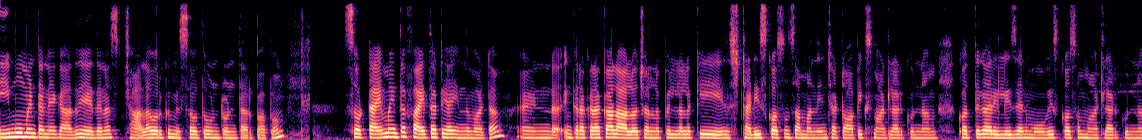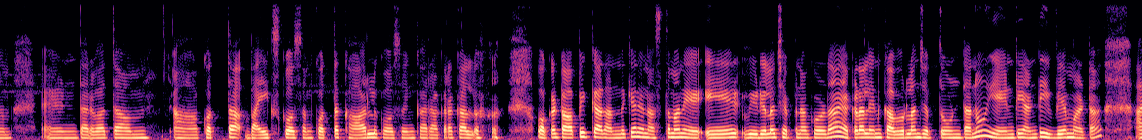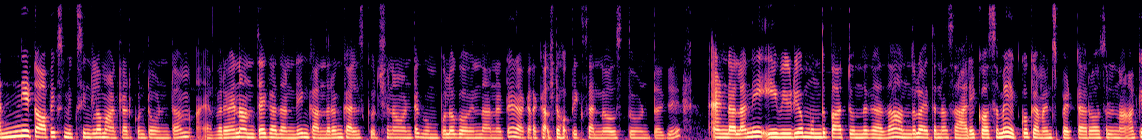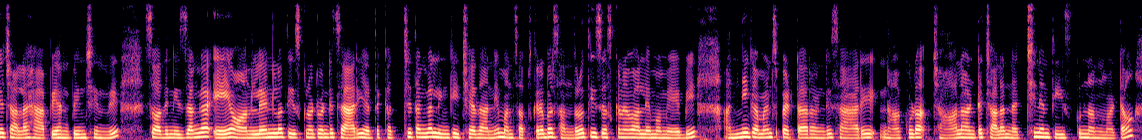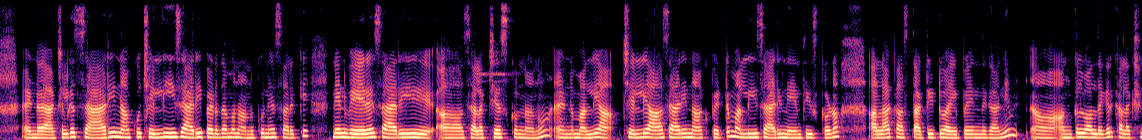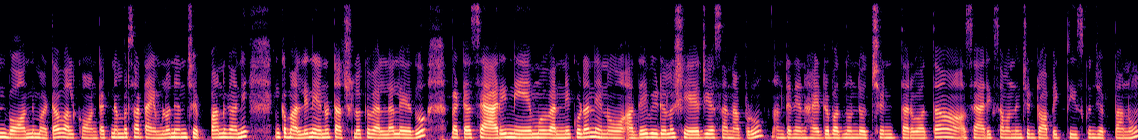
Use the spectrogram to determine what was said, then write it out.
ఈ మూమెంట్ అనే కాదు ఏదైనా చాలా వరకు మిస్ అవుతూ ఉంటుంటారు పాపం. సో టైం అయితే ఫైవ్ థర్టీ అయిందన్నమాట. అండ్ ఇంకా రకరకాల ఆలోచనలు పిల్లలకి స్టడీస్ కోసం సంబంధించిన టాపిక్స్ మాట్లాడుకున్నాం కొత్తగా రిలీజ్ అయిన మూవీస్ కోసం మాట్లాడుకున్నాం అండ్ తర్వాత కొత్త బైక్స్ కోసం కొత్త కార్ల కోసం ఇంకా రకరకాలు. ఒక టాపిక్ కాదు అందుకే నేను అస్తమని ఏ వీడియోలో చెప్పినా కూడా ఎక్కడ లేని కబుర్లు అని చెప్తూ ఉంటాను. ఏంటి అంటే ఇవే అన్నమాట. అన్ని టాపిక్స్ మిక్సింగ్లో మాట్లాడుకుంటూ ఉంటాం. ఎవరైనా అంతే కదండి ఇంక అందరం కలిసి కూర్చున్నాం అంటే గుంపులో గోవింద అన్నట్టే రకరకాల టాపిక్స్ అన్నీ వస్తూ ఉంటాయి. అండ్ అలానే ఈ వీడియో ముందు పార్ట్ ఉంది కదా అందులో అయితే నా శారీ కోసమే ఎక్కువ కమెంట్స్ పెట్టారు. అసలు నాకే చాలా హ్యాపీ అనిపించింది. సో అది నిజంగా ఏ ఆన్లైన్లో తీసుకున్నటువంటి శారీ అయితే ఖచ్చితంగా లింక్ ఇచ్చేదాన్ని. మన సబ్స్క్రైబర్స్ అందరూ తీసేసుకునే వాళ్ళేమో మేబీ అన్ని కమెంట్స్ పెట్టారండి. శారీ నాకు కూడా చాలా అంటే చాలా నచ్చి నేను తీసుకున్నాను అనమాట అండ్ యాక్చువల్గా శారీ నాకు చెల్లి ఈ శారీ పెడదామని అనుకునేసరికి నేను వేరే శారీ సెలెక్ట్ చేసుకున్నాను. అండ్ మళ్ళీ చెల్లి ఆ శారీ నాకు పెట్టి మళ్ళీ ఈ శారీ నేను తీసుకున్నాను. తీసుకోవడం. అలా కాస్త అటు ఇటు అయిపోయింది కానీ అంకుల్ వాళ్ళ దగ్గర కలెక్షన్ బాగుందన్నమాట. వాళ్ళ కాంటాక్ట్ నెంబర్స్ ఆ టైంలో నేను చెప్పాను కానీ ఇంకా మళ్ళీ నేను టచ్లోకి వెళ్ళలేదు. బట్ శారీ నేమ్ ఇవన్నీ కూడా నేను అదే వీడియోలో షేర్ చేశాను అప్పుడు. అంటే నేను హైదరాబాద్ నుండి వచ్చిన తర్వాత శారీకి సంబంధించిన టాపిక్ తీసుకుని చెప్పాను.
